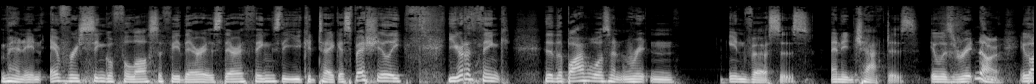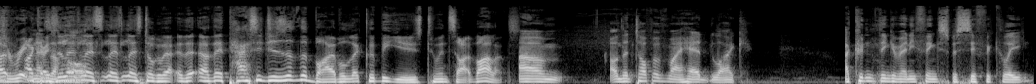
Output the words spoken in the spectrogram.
man, in every single philosophy there is, there are things that you could take, especially, you got to think that the Bible wasn't written in verses and in chapters. It was written, No, it was but- written okay. as a so whole. let's let's let's talk about are there, are there passages of the Bible that could be used to incite violence? Um, on the top of my head, like I couldn't think of anything specifically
